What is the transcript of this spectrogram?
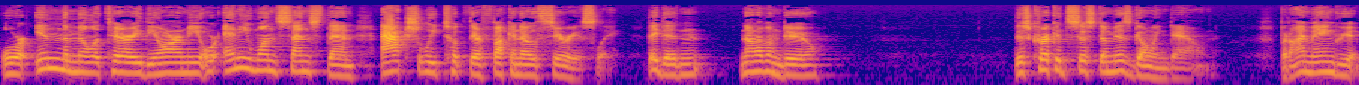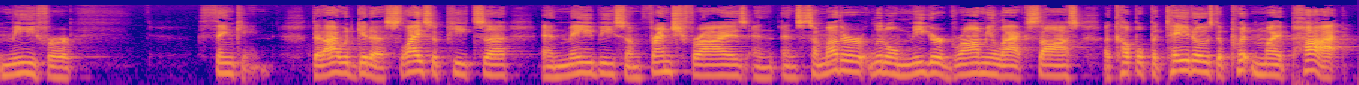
or in the military, the army, or anyone since then, actually took their fucking oath seriously. They didn't. None of them do. This crooked system is going down. But I'm angry at me for thinking that I would get a slice of pizza and maybe some french fries and, and some other little meager gromulac sauce, a couple potatoes to put in my pot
